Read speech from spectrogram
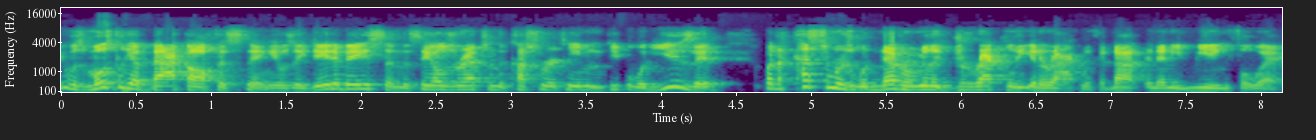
it was mostly a back office thing. It was a database, and the sales reps and the customer team and people would use it, but the customers would never really directly interact with it, not in any meaningful way.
